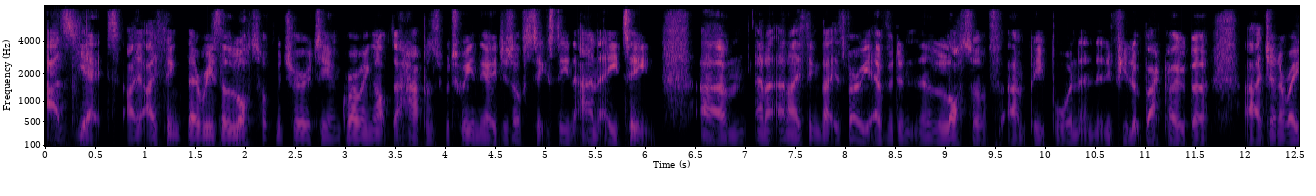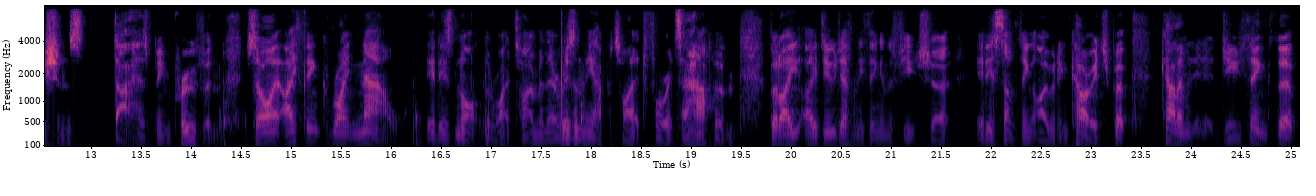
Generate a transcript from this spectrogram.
as yet. I, I, think there is a lot of maturity and growing up that happens between the ages of 16 and 18. Um, and, and, I think that is very evident in a lot of um, people. And, and, if you look back over uh, generations, that has been proven. So I, I, think right now it is not the right time and there isn't the appetite for it to happen. But I, I do definitely think in the future it is something I would encourage. But Callum, do you think that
